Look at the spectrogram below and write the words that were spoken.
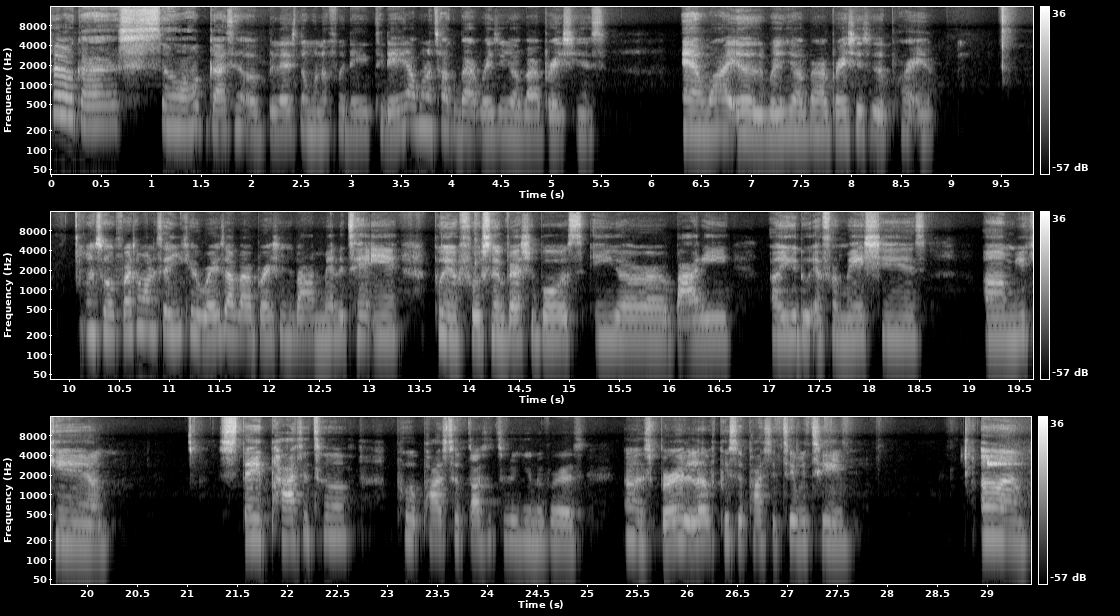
Hello, guys. So I hope you guys have a blessed and wonderful day. Today, I want to talk about raising your vibrations and why is raising your vibrations is important. And so, first, I want to say you can raise our vibrations by meditating, putting fruits and vegetables in your body. Uh, you do affirmations. Um, you can stay positive, put positive thoughts into the universe, uh, spread love, peace, and positivity. Um,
